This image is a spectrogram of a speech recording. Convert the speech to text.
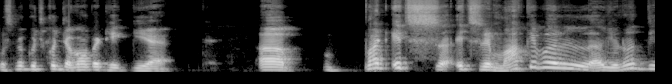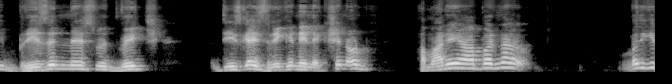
उसमें कुछ कुछ जगहों पे ठीक किया है। But it's it's remarkable you know the brazenness with which these guys rig an election और हमारे यहाँ पर ना मतलब कि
